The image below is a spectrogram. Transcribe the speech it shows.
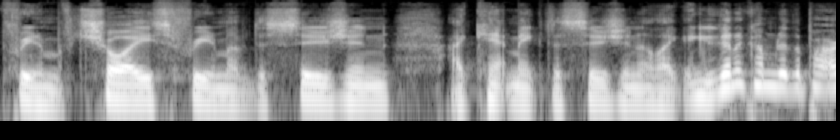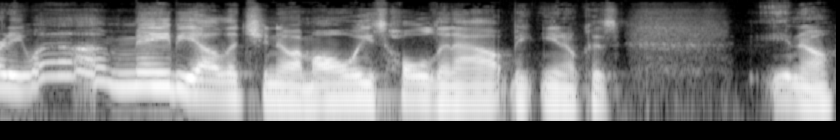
freedom of choice, freedom of decision. I can't make decision like, are you going to come to the party? Well, maybe I'll let you know. I'm always holding out, you know, because you know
